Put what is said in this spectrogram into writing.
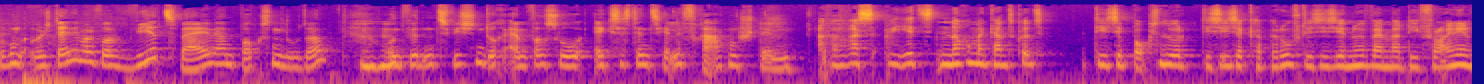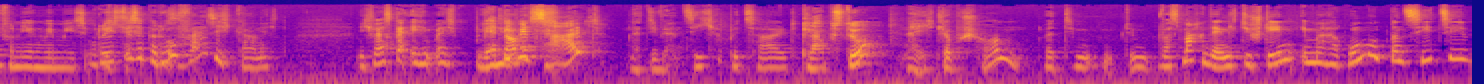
Warum? Aber stell dir mal vor, wir zwei wären Boxenluder Mhm. und würden zwischendurch einfach so existenzielle Fragen stellen. Aber was jetzt noch einmal ganz kurz, diese Boxenluder, das ist ja kein Beruf, das ist ja nur, weil man die Freundin von irgendwem ist. Oder ist das ein Beruf? Das weiß ich gar nicht. Ich weiß gar nicht. Ich, ich Werden glaub, die bezahlt? Na, die werden sicher bezahlt. Glaubst du? Na, ich glaube schon. Weil die, die, was machen die eigentlich? Die stehen immer herum und man sieht sie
